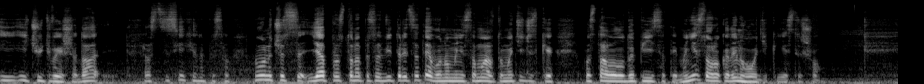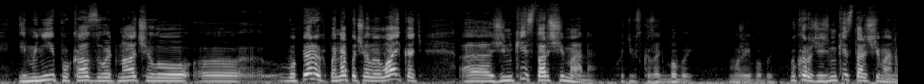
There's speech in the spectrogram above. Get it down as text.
і, і чуть вище. Да? А скільки я написав? Ну, воно щось, я просто написав від 30, воно мені саме автоматично поставило до 50. Мені 41 годик, якщо що. І мені показувати почало. Е, во-первых, мене почали лайкати е, жінки старші мене. Хотів сказати баби. Може і баби. Ну, коротше, жінки старші мене.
